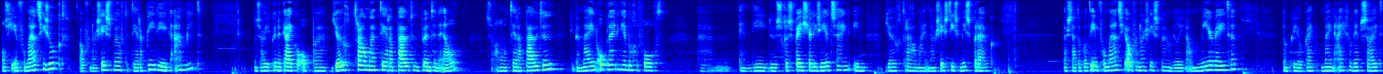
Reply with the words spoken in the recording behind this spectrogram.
Als je informatie zoekt over narcisme of de therapie die ik aanbied, dan zou je kunnen kijken op uh, jeugdtraumatherapeuten.nl. Dat zijn allemaal therapeuten die bij mij een opleiding hebben gevolgd um, en die dus gespecialiseerd zijn in jeugdtrauma en narcistisch misbruik. Daar staat ook wat informatie over narcisme. Wil je nou meer weten? Dan kun je ook kijken op mijn eigen website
